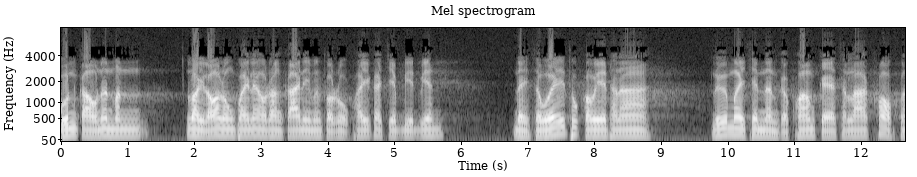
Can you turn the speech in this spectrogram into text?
บุญเก่านั้นมันล่อยล้อลงไปแล้วร่างกายนี่มันก็โรคภัยแค่เจ็บเบียดเบียน ได้เสวยทุกขเวทนา หรือไม่เช่นนั้นกับความแก่ชราครอบง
